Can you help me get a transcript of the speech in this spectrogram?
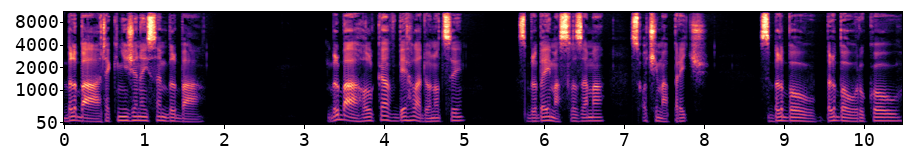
Blbá, řekni, že nejsem blbá. Blbá holka vběhla do noci s blbejma slzama, s očima pryč, s blbou, blbou rukou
